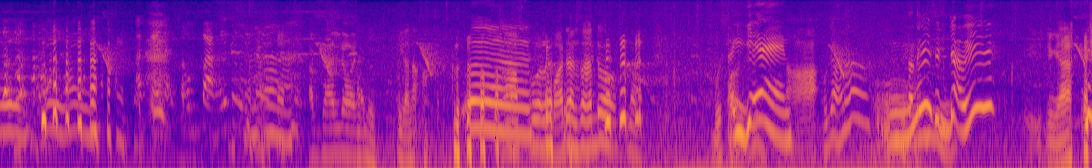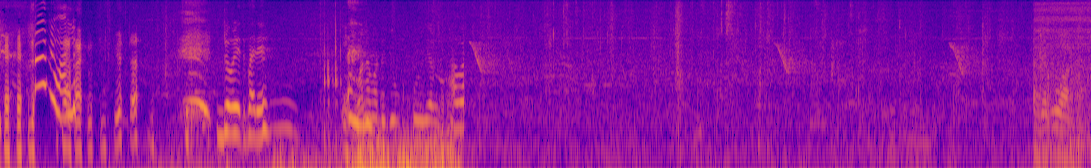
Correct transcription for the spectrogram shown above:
tu kita tekan. Apa lah badan sadar. Tak gigit kan? Tak, pegang lah. Hmm, eh, sedap weh. Dengar. Aduh, malu. Duduk balik tempat dia. Eh, mana ada jumpa yang jaguar. Ha,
